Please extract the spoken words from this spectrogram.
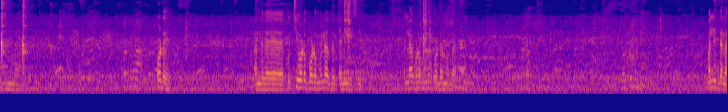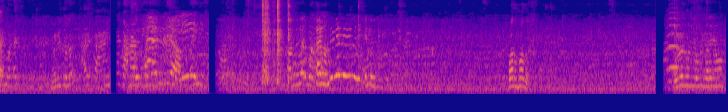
போடு. அந்த குச்சியோட போடும்போது அது தனி ருசி. எல்லா குழம்புமே போட்டால் நல்லா இருக்கும். கொத்தமல்லி. மல்லித்தலை மல்லித்தலை போதும் போதும். உருளைக்கிழங்கு எப்படி கரையும்?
